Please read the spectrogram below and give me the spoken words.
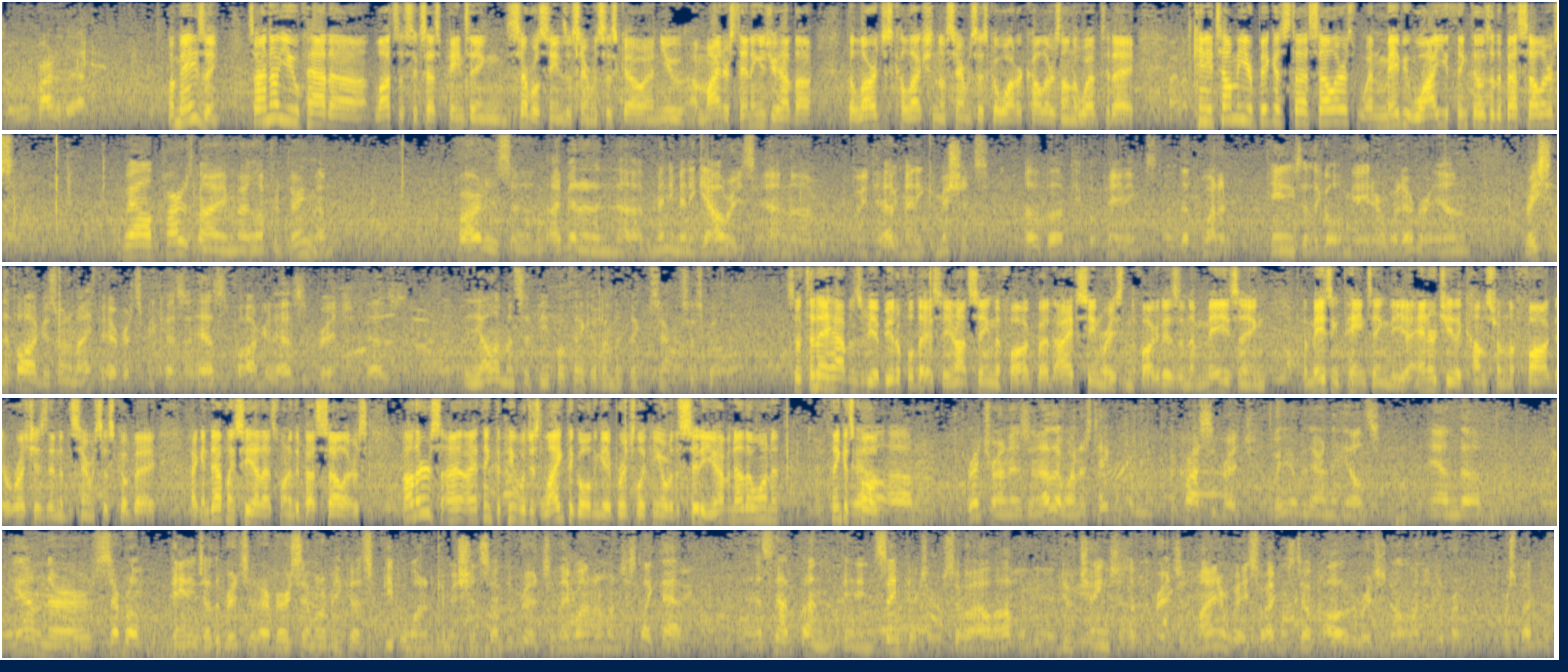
So we were part of that. Amazing. So I know you've had uh, lots of success painting several scenes of San Francisco, and you. Uh, my understanding is you have the the largest collection of San Francisco watercolors on the web today. Can you tell me your biggest uh, sellers and maybe why you think those are the best sellers? Well, part is my, my love for doing them. Part is uh, I've been in uh, many, many galleries, and uh, we've had many commissions of uh, people painting that wanted paintings of the Golden Gate or whatever. And Racing the Fog is one of my favorites because it has the fog, it has the bridge, it has the elements that people think of when they think of San Francisco. So today happens to be a beautiful day, so you're not seeing the fog, but I've seen Racing the Fog. It is an amazing, amazing painting. The uh, energy that comes from the fog that rushes into the San Francisco Bay, I can definitely see how that's one of the best sellers. Others, I, I think the people just like the Golden Gate Bridge looking over the city. You have another one, think it's well, called. Um, bridge Run is another one. It's taken from across the bridge, way over there in the hills. And uh, again, there are several paintings of the bridge that are very similar because people wanted commissions of the bridge and they wanted one just like that. And it's not fun painting the same picture, so I'll often do changes of the bridge in minor ways so I can still call it original in a different perspective.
